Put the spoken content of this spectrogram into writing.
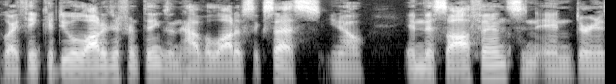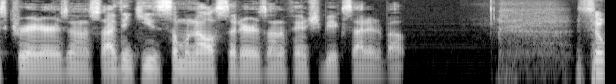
who I think could do a lot of different things and have a lot of success, you know, in this offense and, and during his career at Arizona. So I think he's someone else that Arizona fans should be excited about. So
